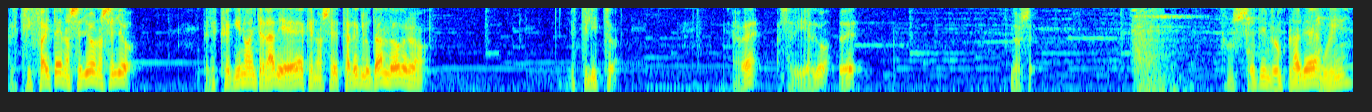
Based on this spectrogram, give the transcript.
El Street Fighter, no sé yo, no sé yo. Pero es que aquí no entra nadie, ¿eh? Es que no se está reclutando, pero... Yo estoy listo. A ver, ¿ha salido algo? ¿Eh? No sé. Un setting, run playa, win.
